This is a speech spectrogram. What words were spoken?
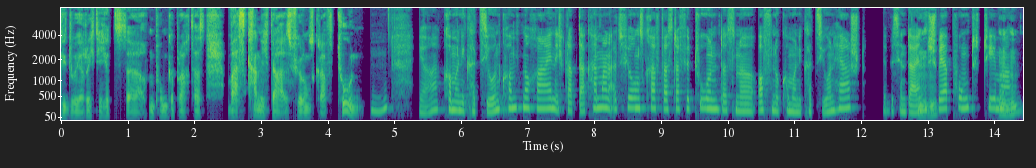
die du ja richtig jetzt äh, auf den Punkt gebracht hast. Was kann ich da als Führungskraft tun? Mhm. Ja, Kommunikation kommt noch rein. Ich glaube, da kann man als Führungskraft was dafür tun, dass eine offene Kommunikation herrscht. Ein bisschen dein mhm. Schwerpunktthema. Mhm.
